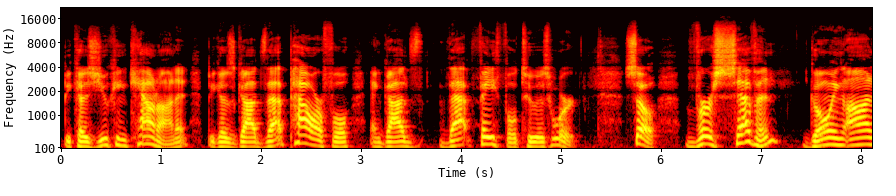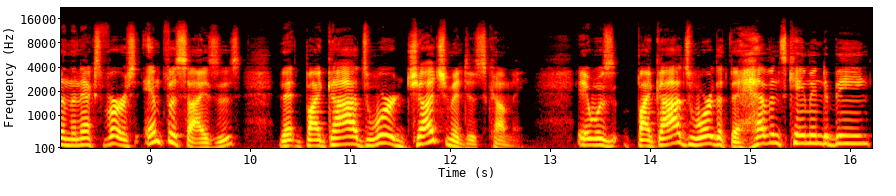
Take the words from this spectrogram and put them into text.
because you can count on it because God's that powerful and God's that faithful to his word. So, verse 7, going on in the next verse, emphasizes that by God's word, judgment is coming. It was by God's word that the heavens came into being.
